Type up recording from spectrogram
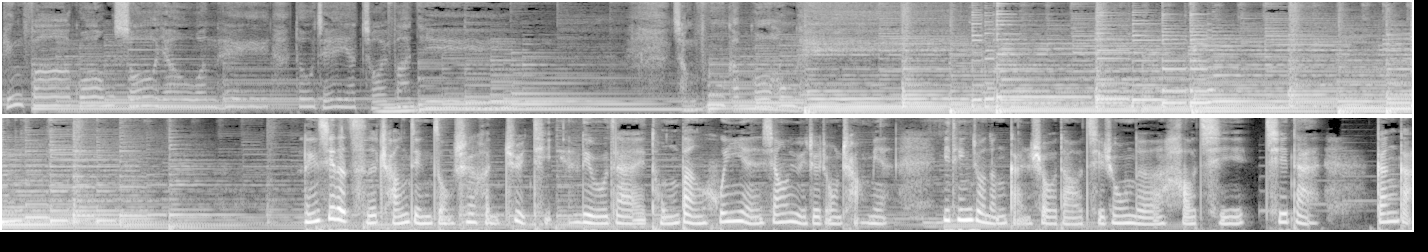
竟花光所有运气，到这日才发现。呼吸过空气。林夕的词场景总是很具体，例如在同伴婚宴相遇这种场面，一听就能感受到其中的好奇、期待、尴尬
